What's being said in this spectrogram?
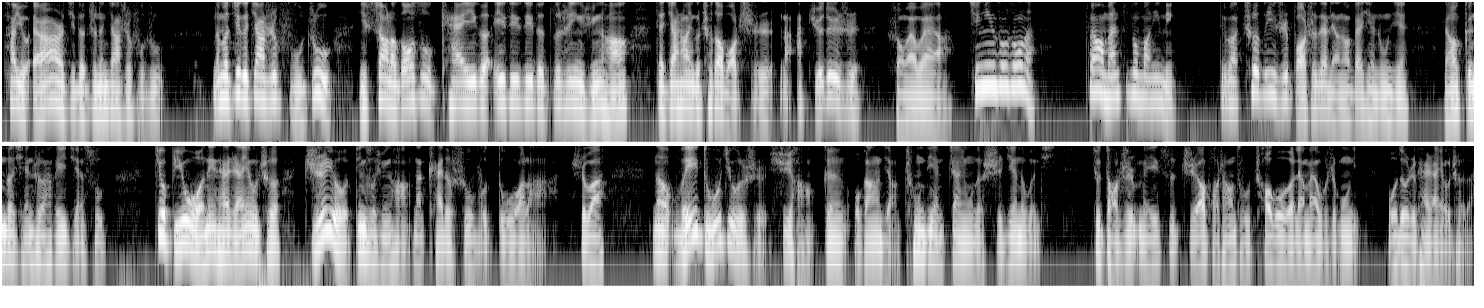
它有 L 二级的智能驾驶辅助，那么这个驾驶辅助，你上了高速开一个 ACC 的自适应巡航，再加上一个车道保持，那绝对是爽歪歪啊，轻轻松松的。方向盘自动帮你领，对吧？车子一直保持在两条白线中间，然后跟着前车还可以减速，就比我那台燃油车只有定速巡航那开的舒服多了，是吧？那唯独就是续航跟我刚刚讲充电占用的时间的问题，就导致每一次只要跑长途超过个两百五十公里，我都是开燃油车的。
